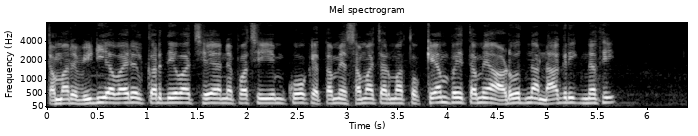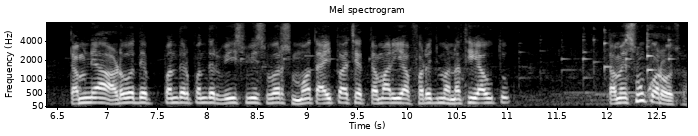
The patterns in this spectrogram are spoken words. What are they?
તમારે વિડીયા વાયરલ કરી દેવા છે અને પછી એમ કહો કે તમે સમાચારમાં તો કેમ ભાઈ તમે આ હળવદના નાગરિક નથી? તમને આ હળવદે પંદર પંદર વીસ વીસ વર્ષ મત આપ્યા છે, તમારી આ ફરજમાં નથી આવતું? તમે શું કરો છો?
